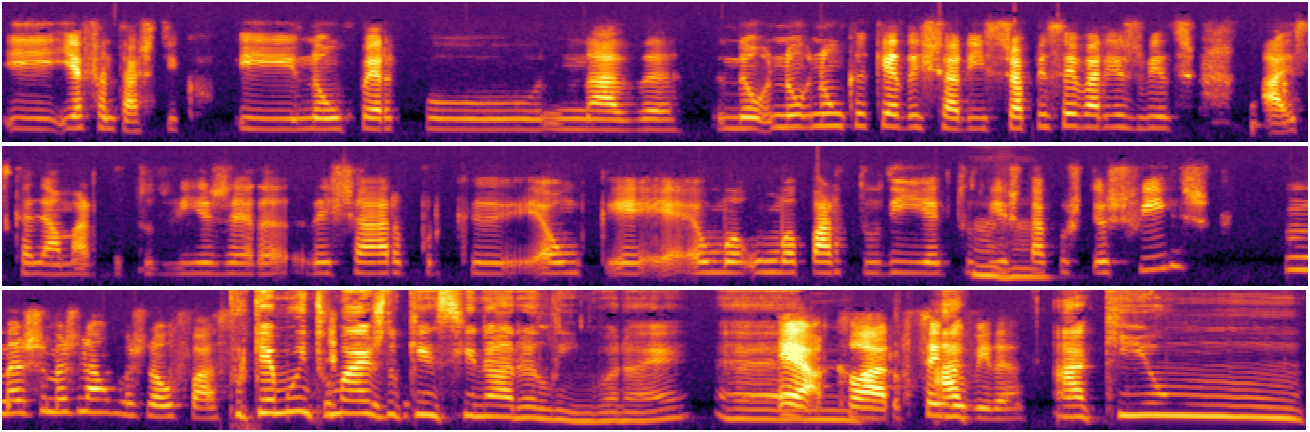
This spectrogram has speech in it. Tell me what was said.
E, e, é fantástico. E não perco nada, não, não, nunca quero deixar isso. Já pensei várias vezes, ai, se calhar, Marta, tu devias era deixar, porque é, um, é, é uma, uma parte do dia que tu devias uhum. estar com os teus filhos, mas, mas não, mas não o faço. Porque é muito mais do que ensinar a língua, não é? É, um, claro, sem há, dúvida. Há aqui um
